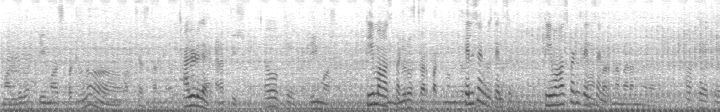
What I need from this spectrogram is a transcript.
మా అల్లుడు గారు టీమ్ హాస్పిటల్లో వర్క్ చేస్తారు. అల్లుడు గారు okay. Team hospital. టీమా hospital. Star పక్కన తెలుసు అంకుల్ తెలుసు. టీమా హాస్పిటల్ తెలుసు అండి ఓకే ఓకే.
